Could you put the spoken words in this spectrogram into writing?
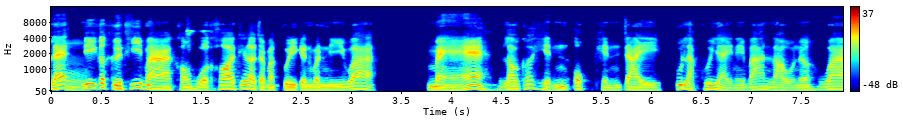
และอืมนี่ก็คือที่มาของหัวข้อที่เราจะมาคุยกันวันนี้ว่า แหมเราก็เห็นอกเห็นใจผู้หลักผู้ใหญ่ในบ้านเราเนอะว่า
